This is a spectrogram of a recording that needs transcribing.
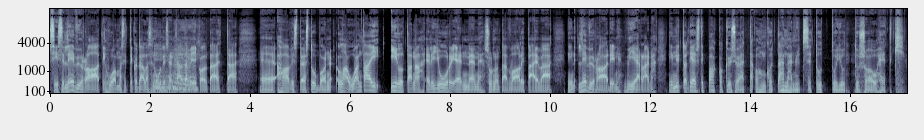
siis levyraati. Huomasitteko tällaisen uutisen mm. tältä viikolta, että Haavisto ja Stub on lauantai-iltana, eli juuri ennen sunnuntain vaalipäivää, niin levyraadin vieraina. Niin nyt on tietysti pakko kysyä, että onko tämä nyt se tuttu juttu show hetki?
